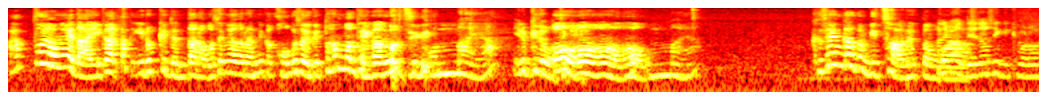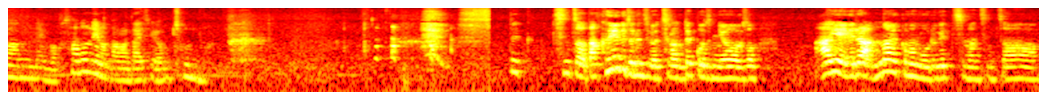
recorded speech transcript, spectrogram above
학부형의 나이가 딱 이렇게 된다라고 생각을 하니까 거기서 이게 또 한 번 대간 거지. 엄마야? 이렇게 되면 어, 어떡해? 어, 어, 어. 엄마야? 그 생각은 미처 안 했던 거야. 아니면 내 자식이 결혼하는데 막 사돈이랑 나랑 나이 차이 엄청 나. 진짜 나 그 얘기 들은 지 며칠 안 됐거든요. 그래서 아예 애를 안 낳을 거면 모르겠지만 진짜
